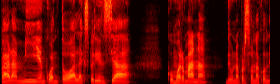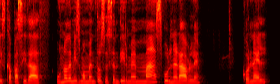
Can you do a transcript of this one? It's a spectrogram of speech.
Para mí, en cuanto a la experiencia como hermana de una persona con discapacidad, uno de mis momentos de sentirme más vulnerable con él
